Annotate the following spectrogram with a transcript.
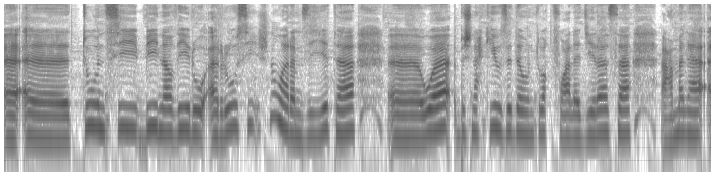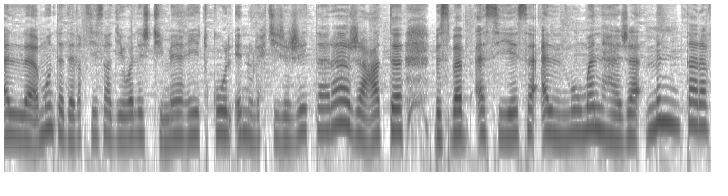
آه تونسي بنظيره الروسي. شنو رمزيتها؟ وباش نحكيو زاد ونتوقفوا على دراسة عملها المنتدى الاقتصادي والاجتماعي تقول إنه الاحتجاجات تراجعت بسبب السياسة الممنهجة من طرف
